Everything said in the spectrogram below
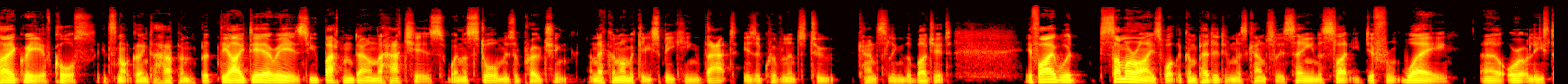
I agree. Of course, it's not going to happen. But the idea is you batten down the hatches when a storm is approaching. And economically speaking, that is equivalent to cancelling the budget. If I would summarize what the Competitiveness Council is saying in a slightly different way, uh, or at least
